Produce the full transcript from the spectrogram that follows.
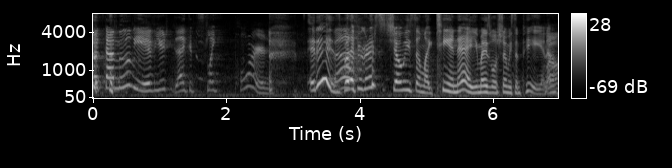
put that movie if you like it's like porn. It is, but if you're gonna show me some like TNA, you might as well show me some P. You know?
